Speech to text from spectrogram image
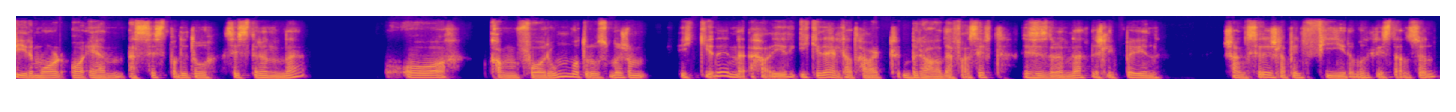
fire mål og én assist på de to siste rundene, og kan få rom mot Rosenborg, som ikke i, det, ikke i det hele tatt har vært bra defensivt de siste rundene. De slipper inn sjanser. De slapp inn fire mot Kristiansund.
